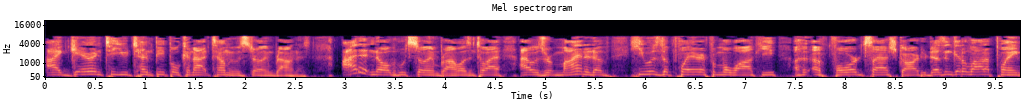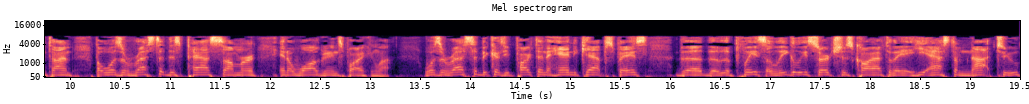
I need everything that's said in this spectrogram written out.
I guarantee you 10 people cannot tell me who Sterling Brown is. I didn't know who Sterling Brown was until I, I was reminded of he was the player from Milwaukee, a, a forward slash guard who doesn't get a lot of playing time, but was arrested this past summer in a Walgreens parking lot was arrested because he parked in a handicapped space. The, the, the police illegally searched his car after they, he asked them not to.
